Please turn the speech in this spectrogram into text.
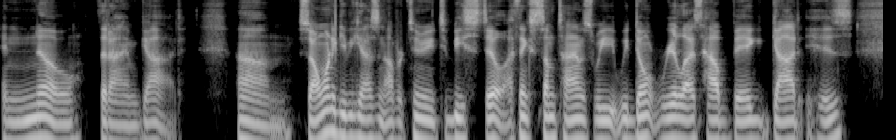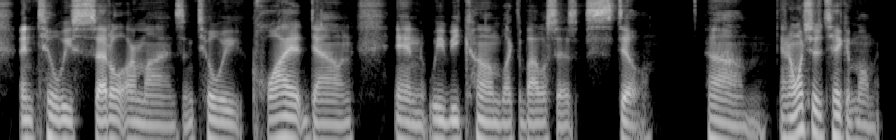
and know that I am God. Um, so I want to give you guys an opportunity to be still. I think sometimes we we don't realize how big God is until we settle our minds, until we quiet down and we become, like the Bible says, still. Um, and I want you to take a moment.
